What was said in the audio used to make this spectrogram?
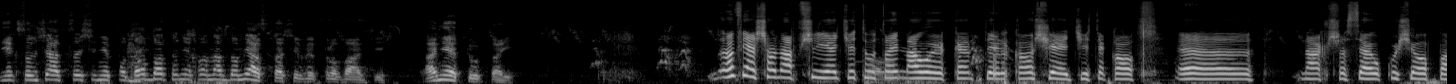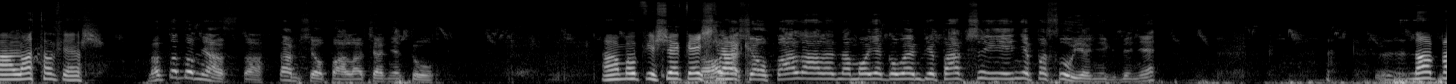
jak sąsiadce się nie podoba, to niech ona do miasta się wyprowadzi, a nie tutaj. No wiesz, ona przyjedzie tutaj na weekend, tylko siedzi, tylko e, na krzesełku się opala, to wiesz. No to do miasta, tam się opalać, a nie tu. A mówisz, że No ona wieślak, się opala, ale na moje gołębie patrzy i jej nie pasuje nigdy, nie? No bo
